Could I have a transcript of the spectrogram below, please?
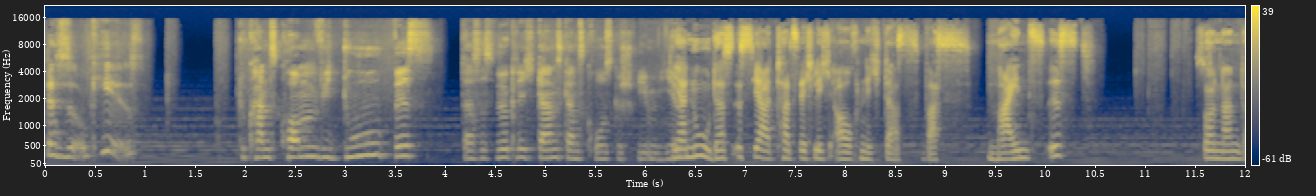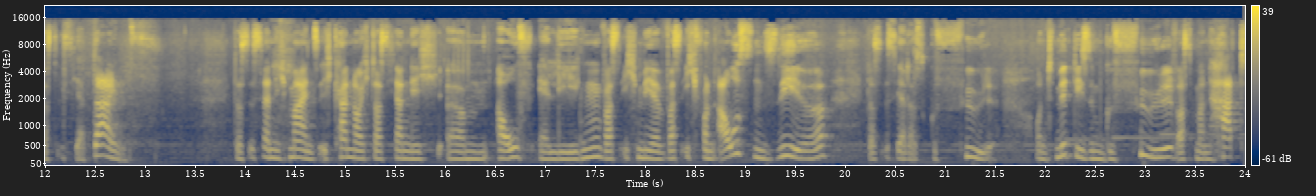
dass es okay ist. Du kannst kommen, wie du bist das ist wirklich ganz, ganz groß geschrieben hier. Ja, nu, das ist ja tatsächlich auch nicht das, was meins ist, sondern das ist ja deins. Das ist ja nicht meins. Ich kann euch das ja nicht ähm, auferlegen. Was ich mir, was ich von außen sehe, das ist ja das Gefühl. Und mit diesem Gefühl, was man hat,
